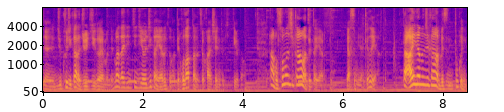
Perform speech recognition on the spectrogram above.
えー、9時から11時ぐらいまでまあ大体1日4時間やるっていうのがデフォだったんですよ会社の時っていうのは。だからもうその時間は絶対やると。休みだけどやると。ただ間の時間は別に特に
